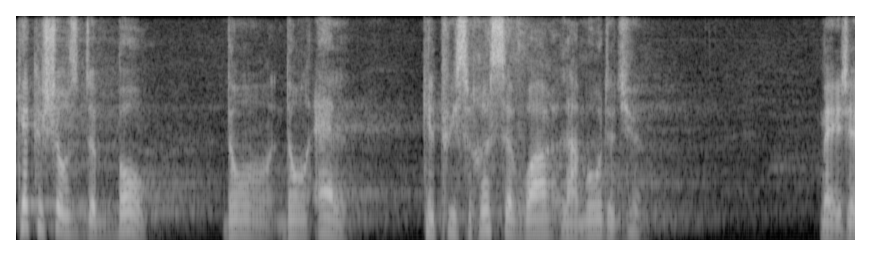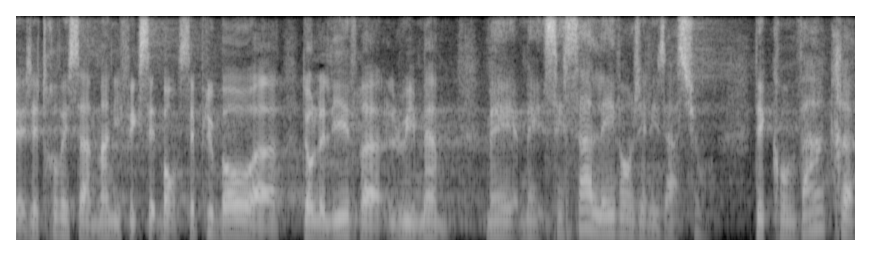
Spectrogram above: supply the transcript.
quelque chose de beau, dans, elle, qu'elle puisse recevoir l'amour de Dieu. Mais j'ai trouvé ça magnifique. Bon, c'est plus beau euh, dans le livre lui-même, mais, mais c'est ça l'évangélisation, de convaincre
